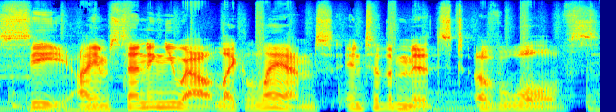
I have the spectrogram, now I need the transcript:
See, I am sending you out like lambs into the midst of wolves.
